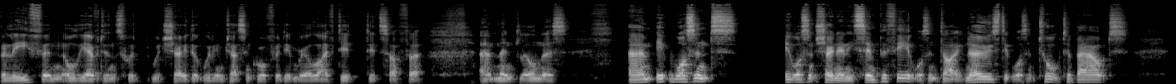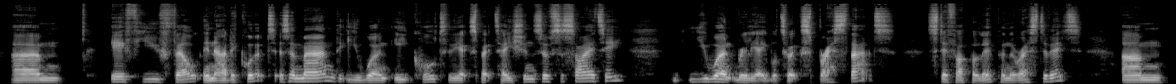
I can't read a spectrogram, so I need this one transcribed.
belief and all the evidence would, would show that William Jackson Crawford in real life did did suffer uh, mental illness. Um, it wasn't it wasn't shown any sympathy. It wasn't diagnosed. It wasn't talked about. Um, if you felt inadequate as a man, that you weren't equal to the expectations of society, you weren't really able to express that, stiff upper lip, and the rest of it. Um,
